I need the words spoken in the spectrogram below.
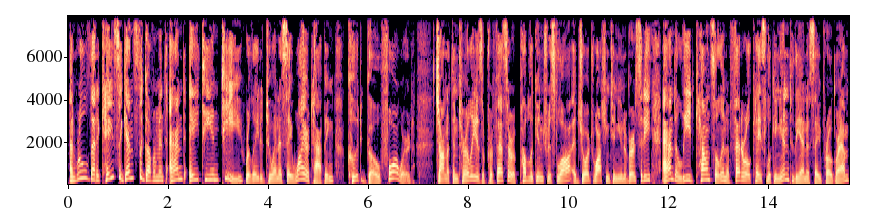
and ruled that a case against the government and AT&T related to NSA wiretapping could go forward. Jonathan Turley is a professor of public interest law at George Washington University and a lead counsel in a federal case looking into the NSA program.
